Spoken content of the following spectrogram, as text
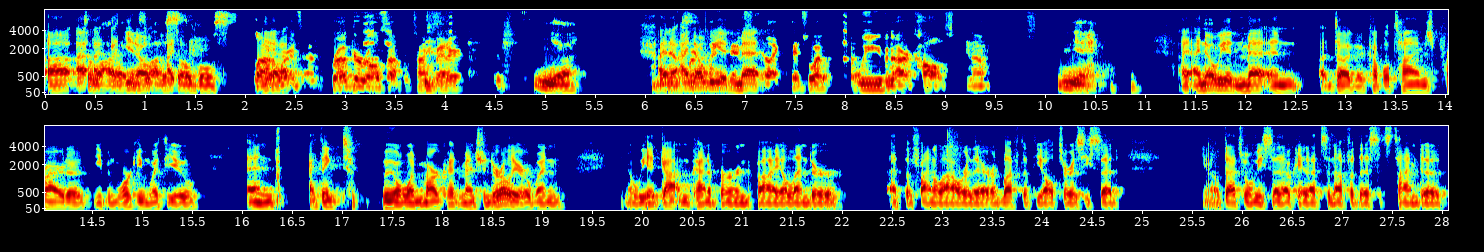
Uh, it's a lot. Of, you know, a lot of syllables. A lot yeah. of words. Broker rolls off the tongue better. yeah. I know. I know. We had met. Like pitch what we even are called. You know. Yeah. I, I know we had met and uh, Doug a couple times prior to even working with you, and I think to, you know when Mark had mentioned earlier when you know we had gotten kind of burned by a lender at the final hour there and left at the altar, as he said. You know, that's when we said, okay, that's enough of this. It's time to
